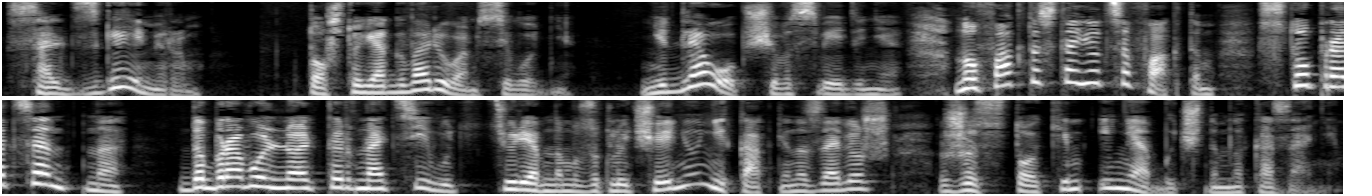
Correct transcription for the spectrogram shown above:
с Альцгеймером. То, что я говорю вам сегодня, не для общего сведения, но факт остается фактом. Стопроцентно Добровольную альтернативу тюремному заключению никак не назовешь жестоким и необычным наказанием.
